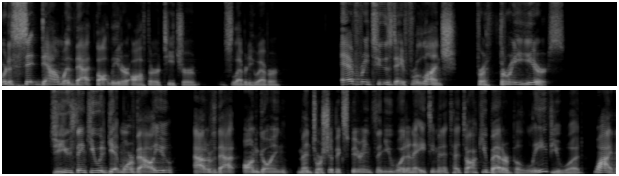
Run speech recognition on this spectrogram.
were to sit down with that thought leader, author, teacher, celebrity, whoever, every Tuesday for lunch for three years, do you think you would get more value out of that ongoing mentorship experience than you would in an 18 minute TED talk? You better believe you would. Why?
